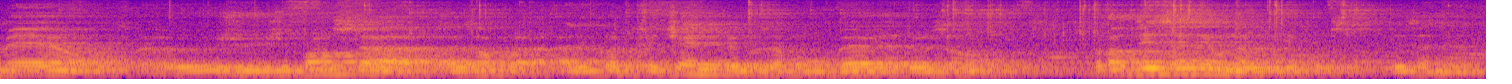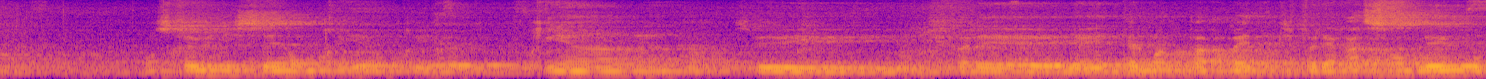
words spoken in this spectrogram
Mais euh, je, pense par exemple à, l'école chrétienne que nous avons ouvert il y a deux ans. Pendant des années, on a prié pour ça, des années. On se réunissait, on priait, on priait, rien, rien. Parce fallait, il y avait tellement de paramètres qu'il fallait rassembler pour,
